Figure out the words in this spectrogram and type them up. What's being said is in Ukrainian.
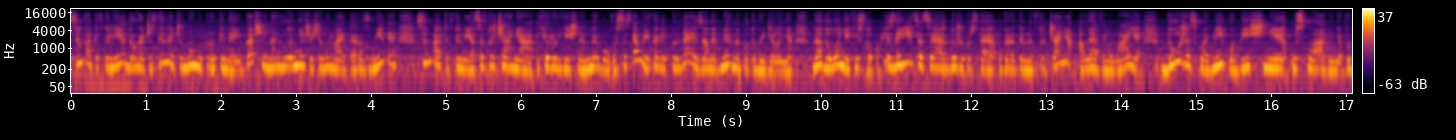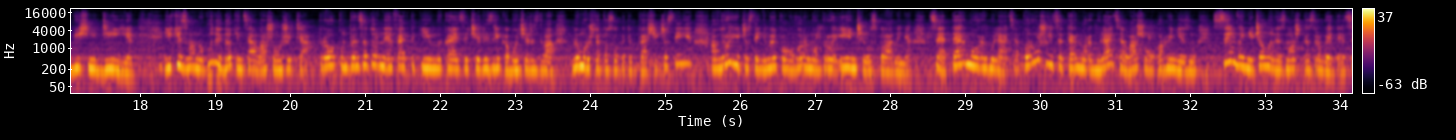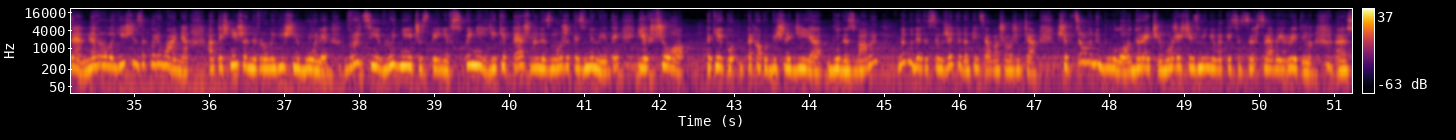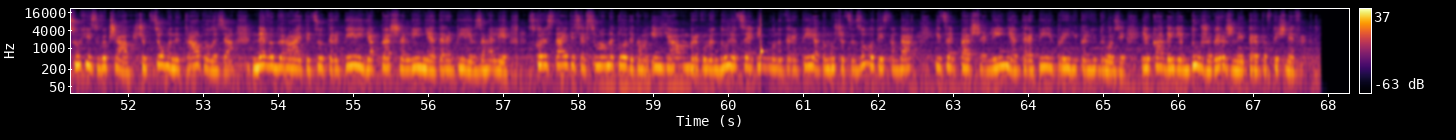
Симпатектомія, друга частина, чому ми проти неї? Перше і найголовніше, що ви маєте розуміти, симпатектомія це втручання хірургічне в нервову систему, яка відповідає за надмірне потовиділення на долонях і стопах. І здається, це дуже просте оперативне втручання, але воно має дуже складні побічні ускладнення, побічні дії, які з вами будуть до кінця вашого життя. Про компенсаторний ефект, який вмикається через рік або через два, ви можете послухати в першій частині. А в другій частині ми поговоримо про інші ускладнення. Це терморегуляція. Порушується терморегуляція вашого організму. З цим ви нічого не зможете зробити. Це неврологічні захворювання, а точніше неврологічні болі в руці, в грудній частині, в спині, які теж ви не зможете змінити. Якщо По- така побічна дія буде з вами, ви будете з цим жити до кінця вашого життя. Щоб цього не було, до речі, може ще змінюватися серцевий ритм, е, сухість в очах. Щоб цього не трапилося, не вибирайте цю терапію як перша лінія терапії. Взагалі скористайтеся всіма методиками, і я вам рекомендую це іонотерапія, тому що це золотий стандарт, і це перша лінія терапії при гіпергідрозі, яка дає дуже виражений терапевтичний ефект.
